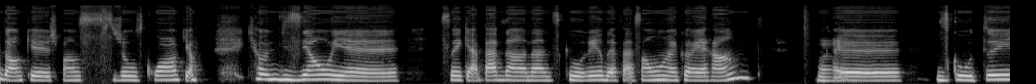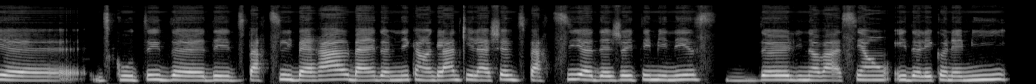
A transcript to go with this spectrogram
donc, euh, je pense, j'ose croire qu'ils ont, une vision et euh, seraient capables d'en discourir de façon euh, cohérente. du côté, du, côté du Parti libéral, ben, Dominique Anglade, qui est la chef du parti, a déjà été ministre de l'innovation et de l'économie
